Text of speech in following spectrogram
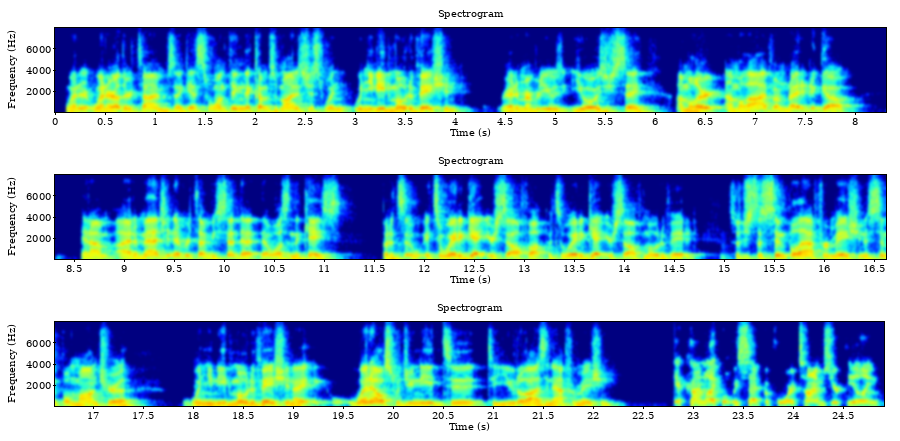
when are, when are other times? I guess one thing that comes to mind is just when when you need motivation, right? I remember you you always used to say, "I'm alert, I'm alive, I'm ready to go," and I'm I'd imagine every time you said that that wasn't the case. but it's a, it's a way to get yourself up. It's a way to get yourself motivated. So just a simple affirmation, a simple mantra when you need motivation. I, when else would you need to to utilize an affirmation? Yeah, kind of like what we said before. Times you're feeling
